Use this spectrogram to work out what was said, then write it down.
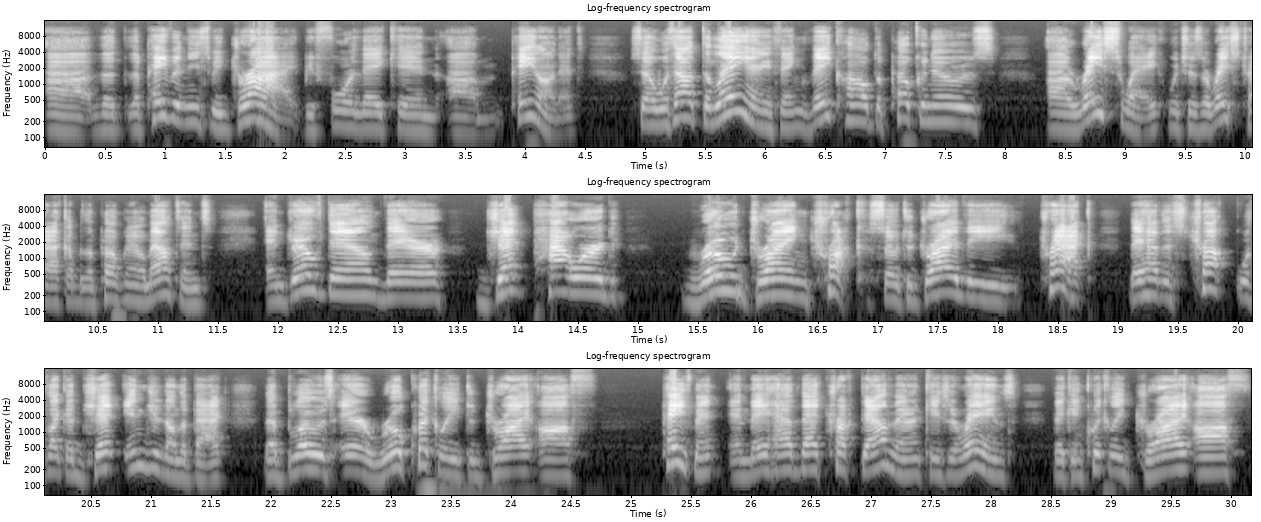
uh, the the pavement needs to be dry before they can um, paint on it. So without delaying anything, they called the Poconos uh, Raceway, which is a racetrack up in the Pocono Mountains, and drove down their jet-powered road drying truck. So to dry the track, they have this truck with like a jet engine on the back that blows air real quickly to dry off pavement, and they have that truck down there in case it rains they can quickly dry off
